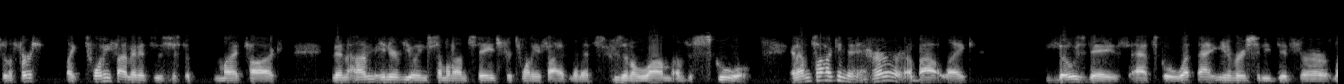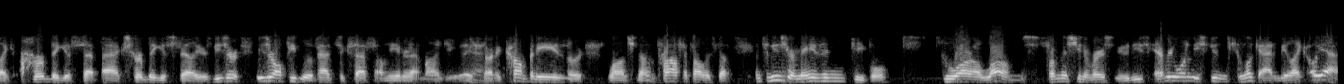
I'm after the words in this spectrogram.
So the first like 25 minutes is just a, my talk. Then I'm interviewing someone on stage for 25 minutes who's an alum of the school. And I'm talking to her about like those days at school, what that university did for her, like her biggest setbacks, her biggest failures. These are these are all people who've had success on the internet, mind you. They yeah. started companies or launched nonprofits, all this stuff. And so these are amazing people who are alums from this university. These every one of these students can look at and be like, oh yeah,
